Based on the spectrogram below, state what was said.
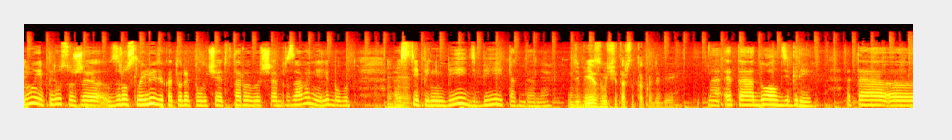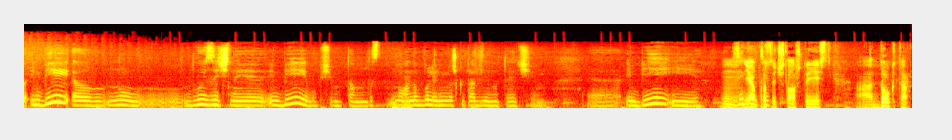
ну и плюс уже взрослые люди, которые получают второе высшее образование, либо вот э, степень MBA, DBA так далее. DBA звучит, а что такое DBA? Э, Это dual degree. Это э, MBA, э, ну, двуязычный MBA, в общем, там, ну, оно более немножко продвинутое, чем э, MBA и М, Я executive. просто читал, что есть а, доктор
